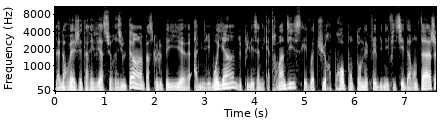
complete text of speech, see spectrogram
La Norvège est arrivée à ce résultat hein, parce que le pays euh, a mis les moyens. Depuis les années 90, les voitures propres ont en effet bénéficié d'avantages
